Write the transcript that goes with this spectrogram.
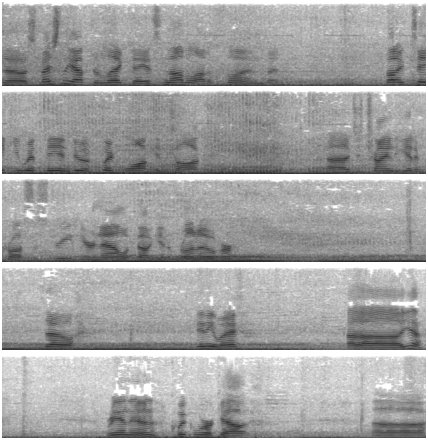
So especially after leg day, it's not a lot of fun, but thought I'd take you with me and do a quick walk and talk uh, just trying to get across the street here now without getting run over. So, anyway, uh, yeah, ran in, quick workout. Uh,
